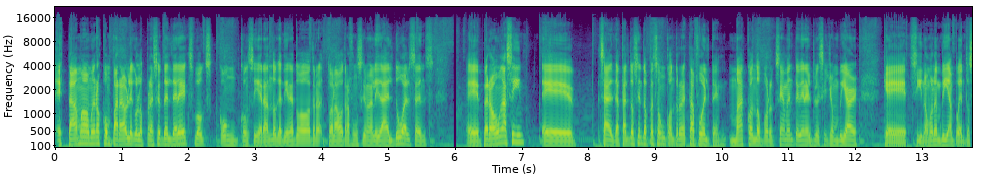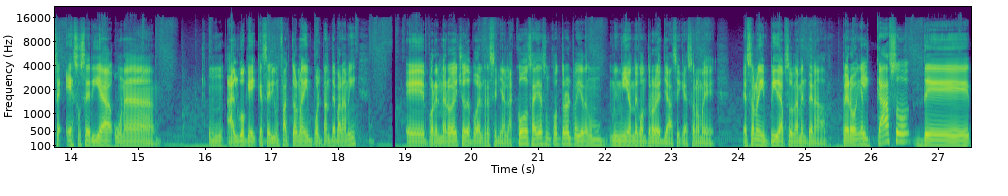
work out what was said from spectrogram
está más o menos comparable con los precios del del Xbox, con, considerando que tiene toda, otra, toda la otra funcionalidad del DualSense. Eh, pero aún así, eh, o sea, gastar 200 pesos en un control está fuerte. Más cuando próximamente viene el PlayStation VR, que si no me lo envían, pues entonces eso sería una algo que, sería un factor más importante para mí. eh, por el mero hecho de poder reseñar las cosas. Y es un control, pero yo tengo un, millón de controles ya, así que eso no me, eso no impide absolutamente nada. Pero en el caso de,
